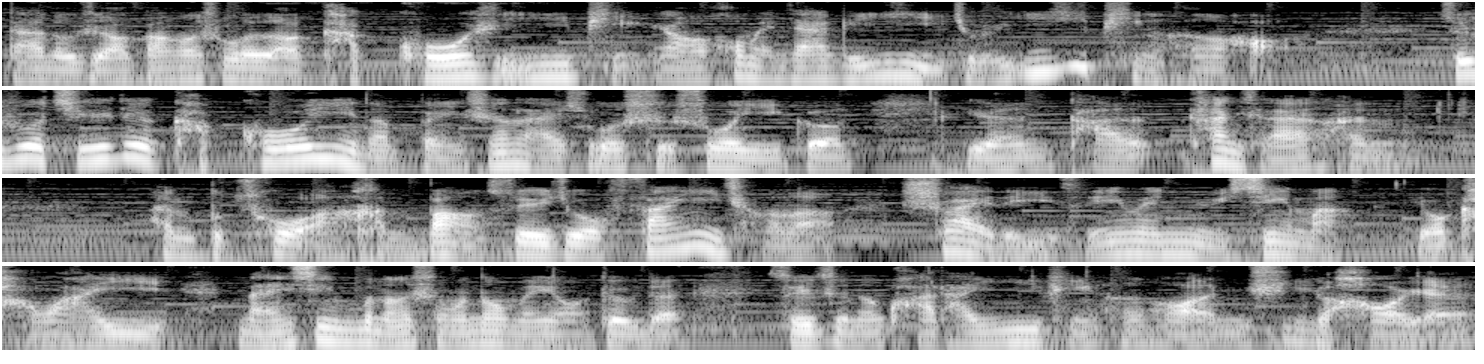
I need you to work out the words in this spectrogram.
大家都知道，刚刚说的卡扣是衣品，然后后面加个 e，就是衣品很好。所以说，其实这个卡科伊呢，本身来说是说一个人他看起来很。很不错啊，很棒，所以就翻译成了帅的意思。因为女性嘛，有卡哇伊，男性不能什么都没有，对不对？所以只能夸他衣品很好，你是一个好人，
